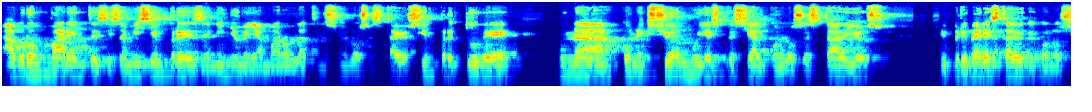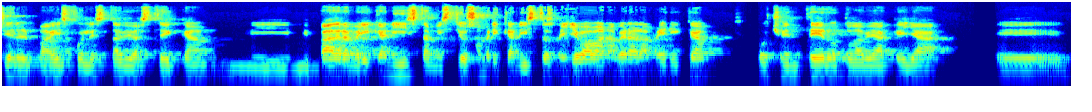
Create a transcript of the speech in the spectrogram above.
Abro un paréntesis, a mí siempre desde niño me llamaron la atención los estadios, siempre tuve una conexión muy especial con los estadios. Mi primer estadio que conocí en el país fue el Estadio Azteca. Mi, mi padre americanista, mis tíos americanistas me llevaban a ver al América, ochentero, todavía aquella eh,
